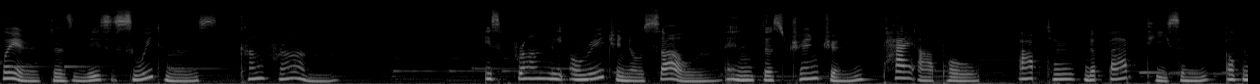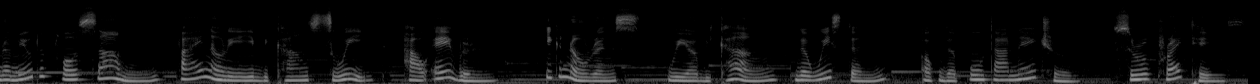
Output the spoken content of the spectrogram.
Where does this sweetness come from? It's from the original sour and the stringent pineapple. After the baptism of the beautiful sun, finally it becomes sweet. However, ignorance will become the wisdom of the Buddha nature through practice.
